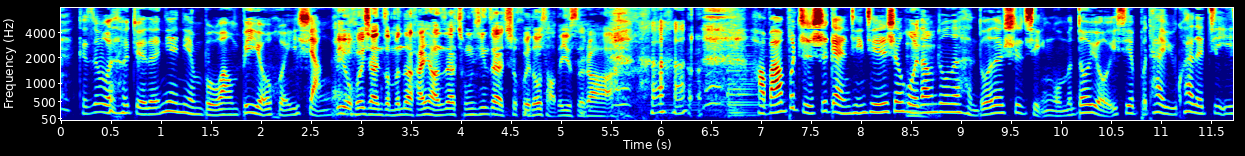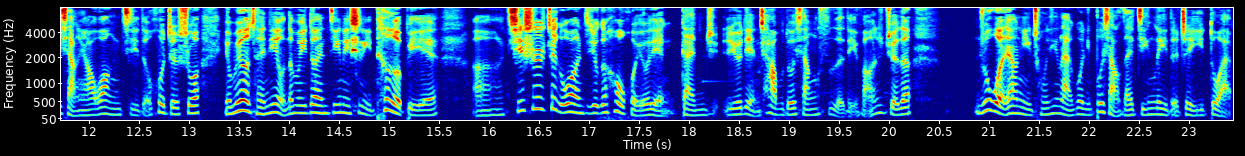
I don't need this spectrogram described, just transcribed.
可是我都觉得念念不忘必有回响、哎，必有回响，怎么的？还想再重新再吃回头草的意思是吧？好吧，不只是感情，其实生活当中的很多的事情，我们都有一些不太愉快的记忆想要忘记的，或者说有没有曾经有那么一段经历是你特别，呃，其实这个忘记就跟后悔有点感觉，有点差不多相似的地方，就觉得。如果让你重新来过，你不想再经历的这一段，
